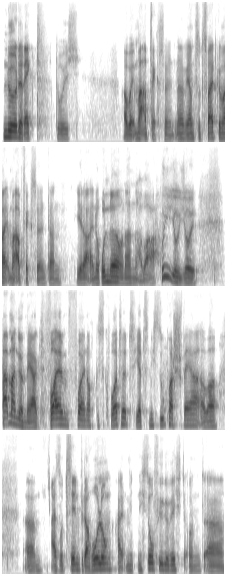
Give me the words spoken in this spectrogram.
Nur direkt durch. Aber immer abwechselnd. Ne? Wir haben zu zweit gemacht, immer abwechselnd dann. Jeder eine Runde und dann aber huiuiui. Hat man gemerkt. Vor allem vorher noch gesquattet. Jetzt nicht super schwer, aber ähm, also zehn Wiederholungen, halt mit nicht so viel Gewicht und äh,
